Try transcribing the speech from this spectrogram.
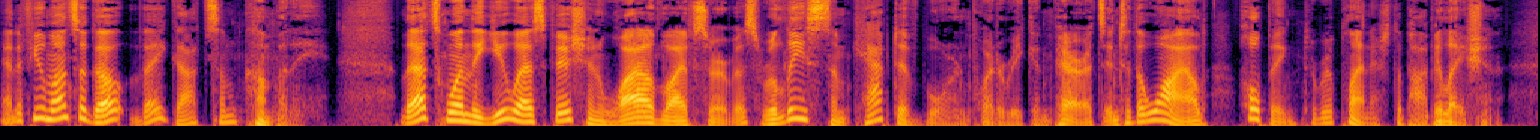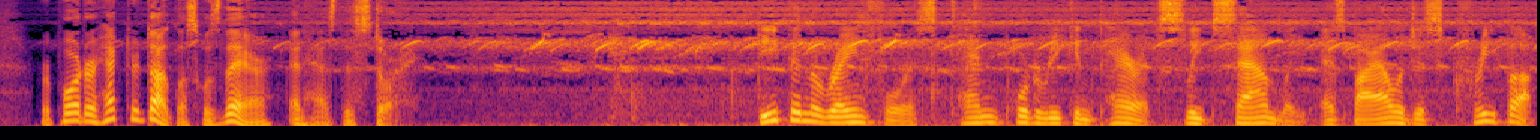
And a few months ago, they got some company. That's when the U.S. Fish and Wildlife Service released some captive born Puerto Rican parrots into the wild, hoping to replenish the population. Reporter Hector Douglas was there and has this story. Deep in the rainforest, 10 Puerto Rican parrots sleep soundly as biologists creep up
